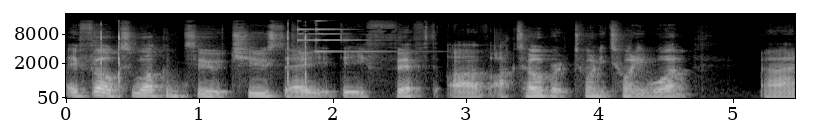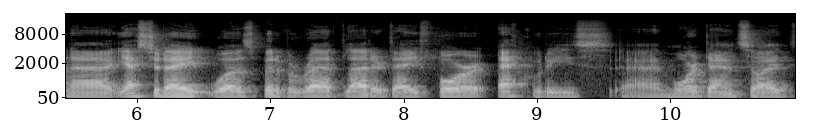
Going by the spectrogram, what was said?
Hey folks, welcome to Tuesday, the 5th of October 2021. And uh, yesterday was a bit of a red letter day for equities, uh, more downside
